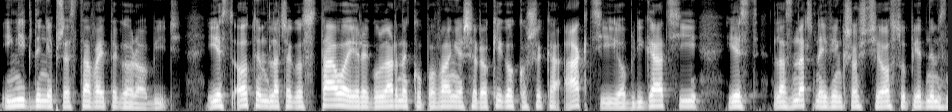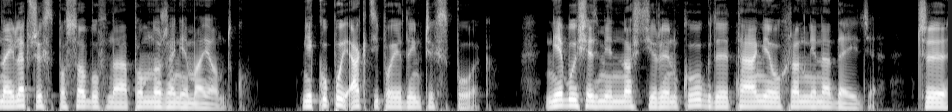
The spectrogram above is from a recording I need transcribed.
i nigdy nie przestawaj tego robić. Jest o tym, dlaczego stałe i regularne kupowanie szerokiego koszyka akcji i obligacji jest dla znacznej większości osób jednym z najlepszych sposobów na pomnożenie majątku. Nie kupuj akcji pojedynczych spółek. Nie bój się zmienności rynku, gdy ta nieuchronnie nadejdzie. Czy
